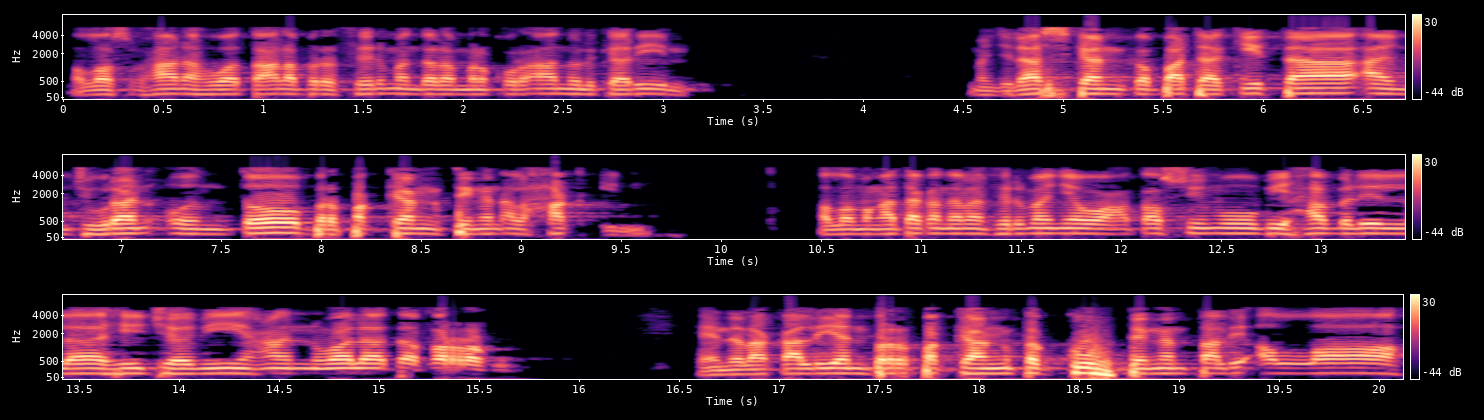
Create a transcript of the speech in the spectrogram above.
Allah subhanahu wa ta'ala berfirman dalam Al-Quranul Karim. Menjelaskan kepada kita anjuran untuk berpegang dengan al-haq ini. Allah mengatakan dalam firman-Nya wa'tasimu bihablillahi jami'an wa la tafarraqu. Hendaklah kalian berpegang teguh dengan tali Allah.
